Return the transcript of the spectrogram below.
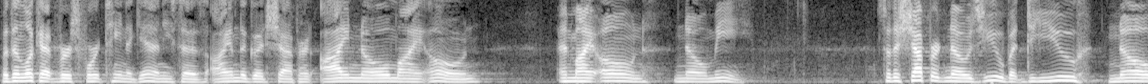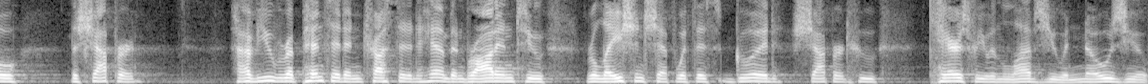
But then look at verse 14 again. He says, I am the good shepherd. I know my own, and my own know me. So the shepherd knows you, but do you know the shepherd? Have you repented and trusted in him, been brought into relationship with this good shepherd who cares for you and loves you and knows you?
